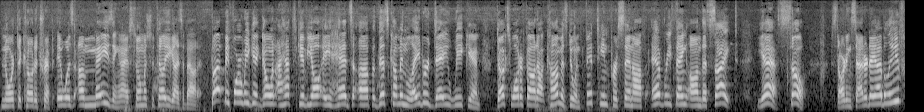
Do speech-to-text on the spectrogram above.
North Dakota trip. It was amazing. I have so much to tell you guys about it. But before we get going, I have to give y'all a heads up. This coming Labor Day weekend, duxwaterfowl.com is doing 15% off everything on the site. Yes, so starting Saturday, I believe.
